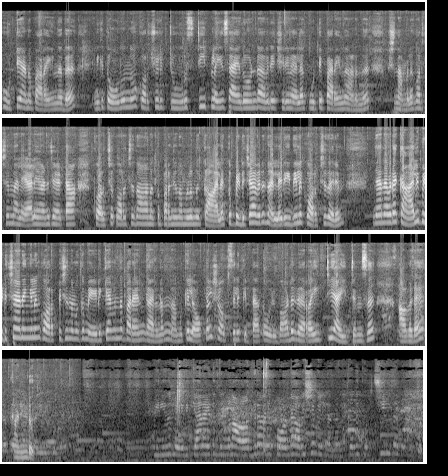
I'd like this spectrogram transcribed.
കൂട്ടിയാണ് പറയുന്നത്. എനിക്ക് തോന്നുന്നു കുറച്ചൊരു ടൂറിസ്റ്റി പ്ലേസ് ആയതുകൊണ്ട് അവർ ഇച്ചിരി വില കൂട്ടി പറയുന്നതാണെന്ന്. പക്ഷെ നമ്മൾ കുറച്ച് മലയാളിയാണ് ചേട്ടാ. കുറച്ച് കുറച്ചതാണെന്നൊക്കെ പറഞ്ഞ് നമ്മളൊന്ന് കാലൊക്കെ പിടിച്ചാൽ അവർ നല്ല രീതിയിൽ കുറച്ച് തരും. ഞാൻ അവിടെ കാൽ പിടിച്ചാണെങ്കിലും കുറപ്പിച്ച് നമുക്ക് മേടിക്കാമെന്ന് പറയാൻ കാരണം നമുക്ക് ലോക്കൽ ഷോപ്സിൽ കിട്ടാത്ത ഒരുപാട് വെറൈറ്റി ഐറ്റംസ് അവിടെ കണ്ടു. ഇത് മേടിക്കാനായിട്ട് നിങ്ങൾ ആഗ്രഹം വരെ പോകേണ്ട ആവശ്യമില്ല. നമുക്കത് കൊച്ചിയിൽ തന്നെ കിട്ടും.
